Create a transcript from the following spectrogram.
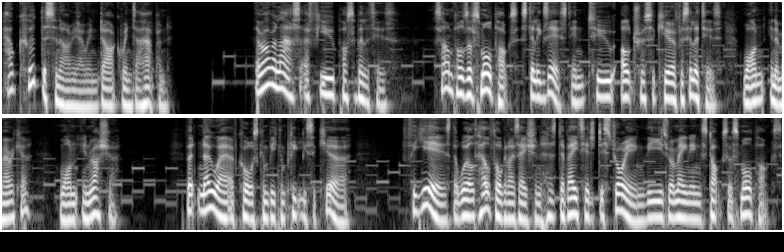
how could the scenario in dark winter happen? There are, alas, a few possibilities. Samples of smallpox still exist in two ultra secure facilities, one in America, one in Russia. But nowhere, of course, can be completely secure, for years, the World Health Organization has debated destroying these remaining stocks of smallpox.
